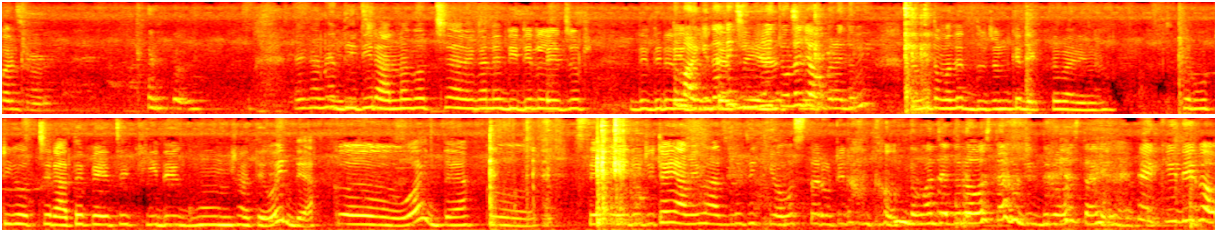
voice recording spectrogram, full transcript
কন্ট্রোল এখানে দিদি রান্না করছে আর এখানে দিদির লেজুর দিদির চলে যাও তুমি? আমি তোমাদের দুজনকে দেখতে পারি না। রুটি হচ্ছে রাতে পেয়েছে খিদে ঘুম সাথে। ওই দেখো ওই দেখো। সে এই রুটিটাই আমি ভাবলি যে কি অবস্থা রুটির তোমার যে দুরবস্থা রুটির দুরবস্থা কি দিয়ে খাব?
